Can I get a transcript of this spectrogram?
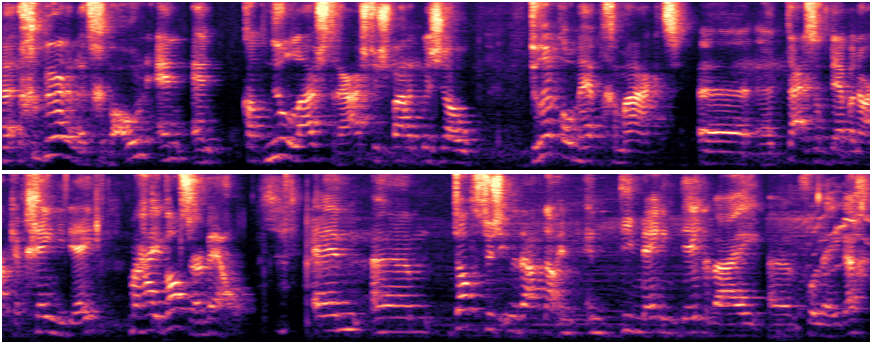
uh, gebeurde het gewoon. En, en ik had nul luisteraars, dus waar ik me zo druk om heb gemaakt uh, tijdens dat webinar, ik heb geen idee. Maar hij was er wel. En um, dat is dus inderdaad, nou, en, en die mening delen wij volledig.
